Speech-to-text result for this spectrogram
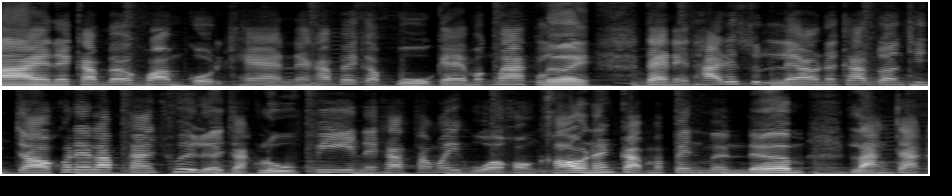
อายนะครับแล้วก็ความโกรธแค้นนะครับให้กับปู่แกมากๆเลย แต่ในท้ายที่สุดแล้วนะครับดอนชินเจาก็ได้รับการช่วยเหลือจากลูฟี่นะครับทำให้หัวของเขานั้นกลับมาเป็นเหมือนเดิม หลังจาก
